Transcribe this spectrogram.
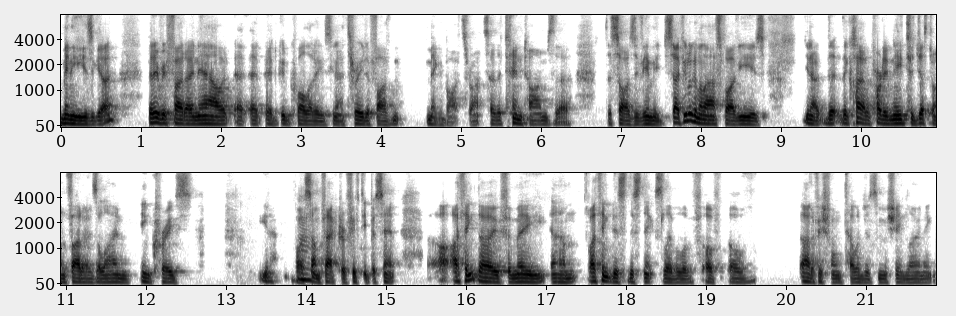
many years ago. But every photo now at, at, at, good quality is, you know, three to five megabytes, right? So the 10 times the, the size of image. So if you look in the last five years, you know, the, the cloud will probably need to just on photos alone increase, you know, by mm. some factor of 50%. I think though, for me, um, I think this, this next level of, of, of artificial intelligence and machine learning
